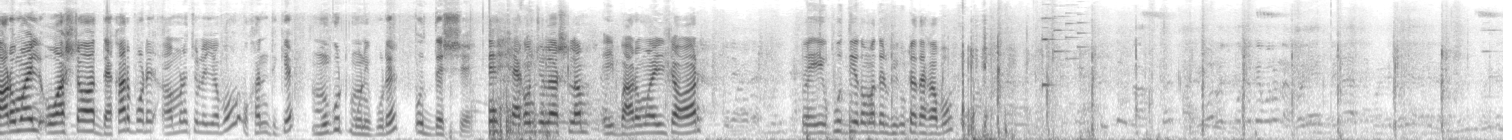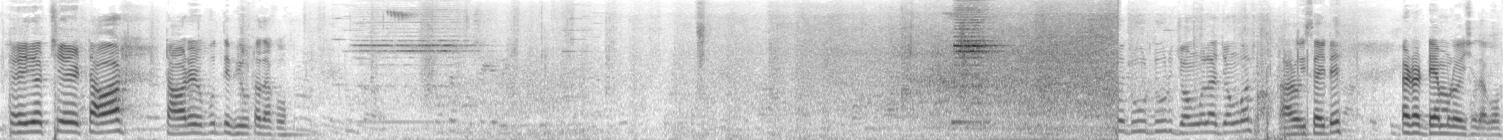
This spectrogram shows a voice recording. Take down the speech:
বারো মাইল ওয়াশ টাওয়ার দেখার পরে আমরা চলে যাব ওখান থেকে মুকুটমণিপুরের উদ্দেশ্যে। এখন চলে আসলাম এই বারো মাইল টাওয়ার। তো এই উপর দিয়ে তোমাদের ভিউটা দেখাবো। এই হচ্ছে টাওয়ার। টাওয়ারের উপর দিয়ে ভিউটা দেখো। তো দূর দূর জঙ্গল আর জঙ্গল, আর ওই সাইডে একটা ড্যাম রয়েছে, দেখো।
